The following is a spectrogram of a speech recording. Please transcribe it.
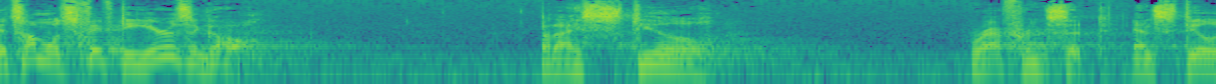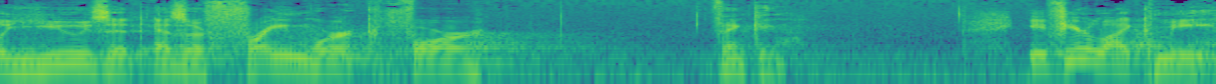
it's almost 50 years ago but I still reference it and still use it as a framework for thinking. If you're like me,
